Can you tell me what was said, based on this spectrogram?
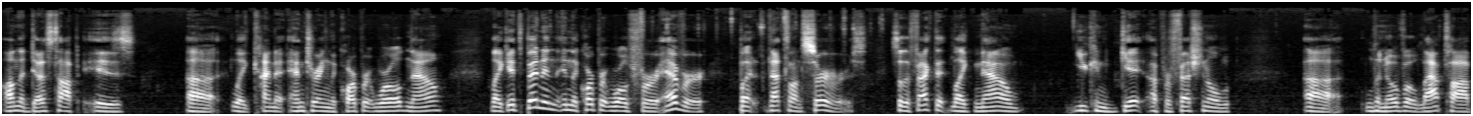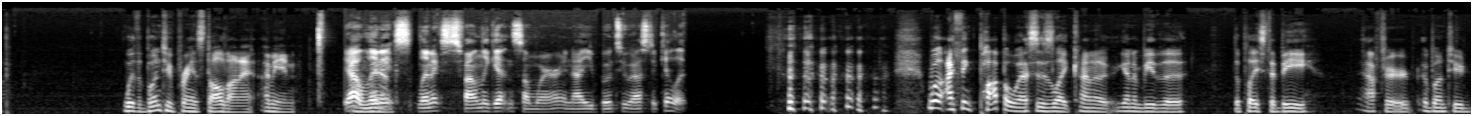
on the desktop is uh, like kind of entering the corporate world now, like it's been in, in the corporate world forever, but that's on servers. So the fact that like now you can get a professional uh, Lenovo laptop with Ubuntu pre-installed on it. I mean, Yeah, Oh, man. Linux Linux is finally getting somewhere, and now Ubuntu has to kill it. Well, I think Pop OS is like kind of going to be the the place to be after Ubuntu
